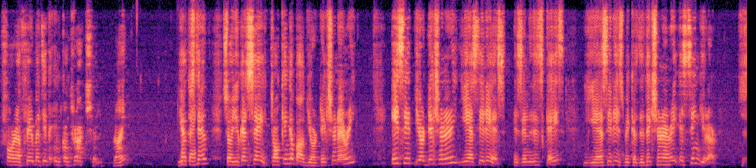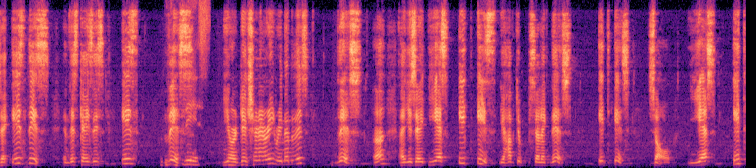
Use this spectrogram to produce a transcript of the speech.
for affirmative in contraction, right? You Okay. understand? So you can say, talking about your dictionary, is it your dictionary? Yes, it is. Is in this case? Yes, it is, because the dictionary is singular. So say, is this? In this case, is is this This. Your dictionary? Remember this? This. Huh? And you say, yes, it is. You have to select this. It is. So, yes, it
